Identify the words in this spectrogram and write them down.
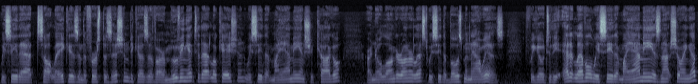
We see that Salt Lake is in the first position because of our moving it to that location. We see that Miami and Chicago are no longer on our list. We see that Bozeman now is. If we go to the edit level, we see that Miami is not showing up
